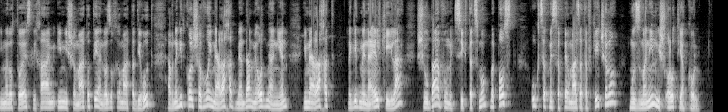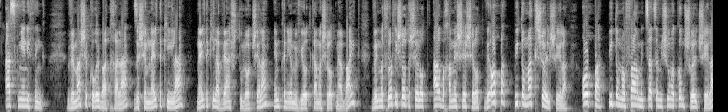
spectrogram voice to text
אם אני לא טועה סליחה אם, אם היא שומעת אותי אני לא זוכר מה התדירות אבל נגיד כל שבוע היא מארחת בן אדם מאוד מעניין היא מארחת נגיד מנהל קהילה שהוא בא והוא מציג את עצמו בפוסט הוא קצת מספר מה זה התפקיד שלו מוזמנים לשאול אותי הכל. Ask me anything. ומה שקורה בהתחלה זה שמנהל את הקהילה מנהלת הקהילה והשתולות שלה, הן כנראה מביאות כמה שאלות מהבית, והן מתחילות לשאול את השאלות 4, 5, 6 שאלות, והופה, פתאום מקס שואל שאלה, הופה, פתאום נופר מצצה משום מקום שואל שאלה,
